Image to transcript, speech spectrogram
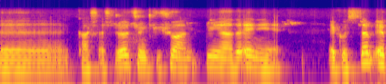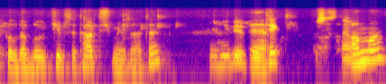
E, karşılaştırıyor. Çünkü şu an dünyada en iyi ekosistem Apple'da. Bu kimse tartışmıyor zaten. Bir E, tek sistem. Ama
